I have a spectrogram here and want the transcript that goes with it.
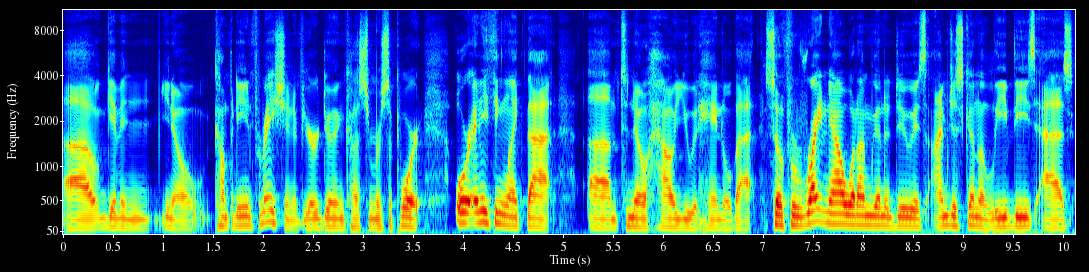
uh, given you know company information if you're doing customer support or anything like that um, to know how you would handle that. So for right now, what I'm going to do is I'm just going to leave these as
